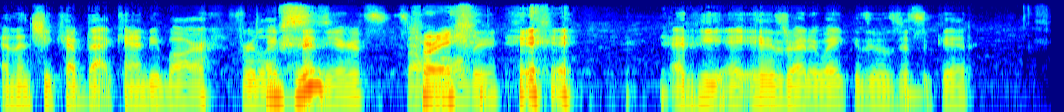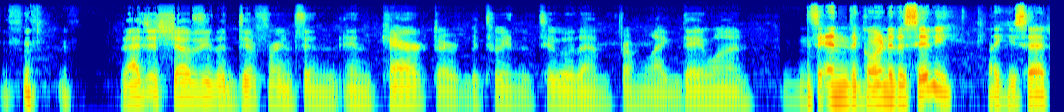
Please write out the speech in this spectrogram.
And then she kept that candy bar for like ten years, so moldy. And he ate his right away because he was just a kid. that just shows you the difference in in character between the two of them from like day one. And the, going to the city, like you said,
